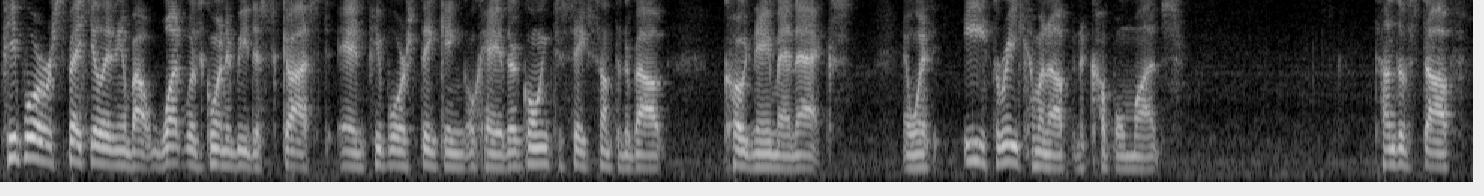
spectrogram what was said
people were speculating about what was going to be discussed, and people were thinking, okay, they're going to say something about Codename NX. And with E3 coming up in a couple months, tons of stuff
